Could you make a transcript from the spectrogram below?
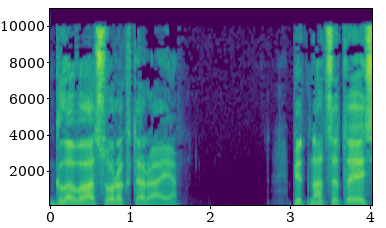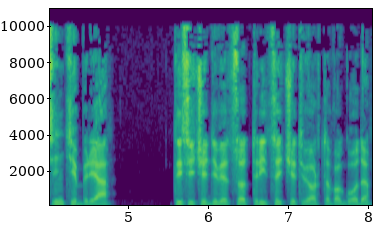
Глава 42. 15 сентября 1934 года.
